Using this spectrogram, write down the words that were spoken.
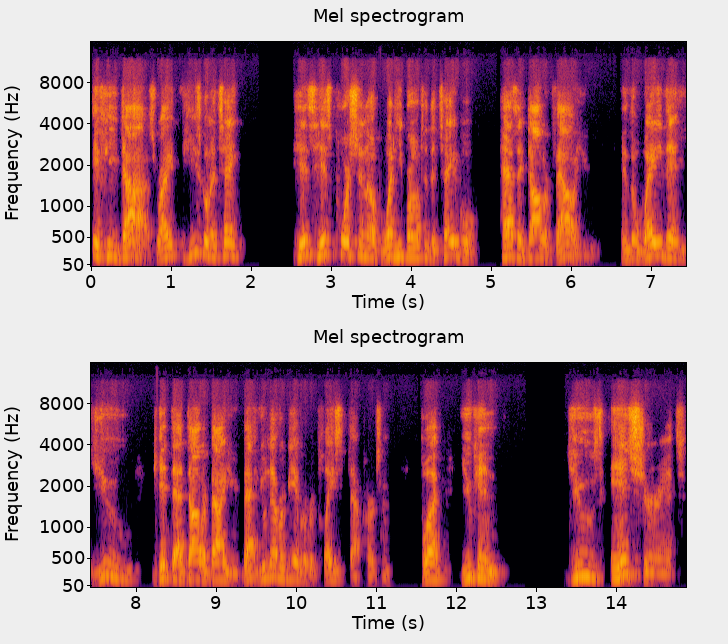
if he dies, right? He's going to take his his portion of what he brought to the table has a dollar value. And the way that you get that dollar value back, you'll never be able to replace that person. But you can use insurance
